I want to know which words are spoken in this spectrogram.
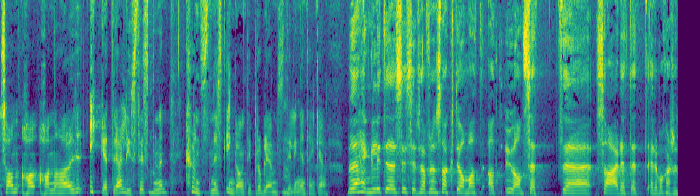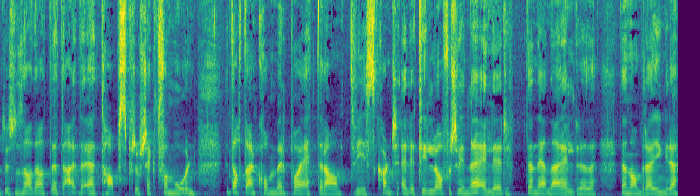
så han, han, han, har ikke et realistisk, men en kunstnerisk inngang til problemstillingen, tenker jeg. Men det henger litt i det siste, for Hun snakket jo om at, at uansett Eh, så er dette et, eller var kanskje du som sa det, at dette er et tapsprosjekt for moren. Datteren kommer på et eller annet vis kanskje, eller til å forsvinne, eller den ene er eldre, den andre er yngre.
